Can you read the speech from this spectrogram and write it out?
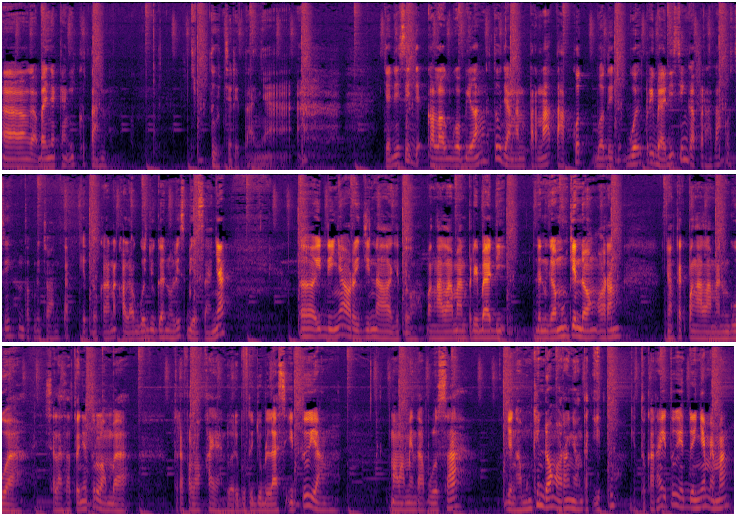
eh, nggak uh, banyak yang ikutan. Itu ceritanya jadi sih kalau gue bilang tuh jangan pernah takut buat gue pribadi sih nggak pernah takut sih untuk dicontek gitu. Karena kalau gue juga nulis biasanya uh, idenya original gitu pengalaman pribadi. Dan gak mungkin dong orang nyontek pengalaman gue salah satunya tuh lomba Traveloka ya 2017 itu yang mama minta pulsa ya nggak mungkin dong orang nyontek itu gitu. Karena itu idenya memang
